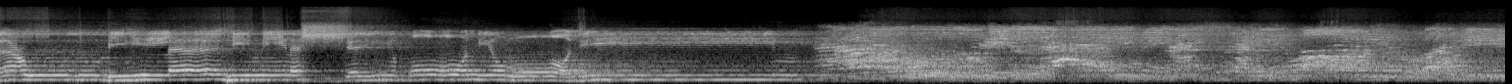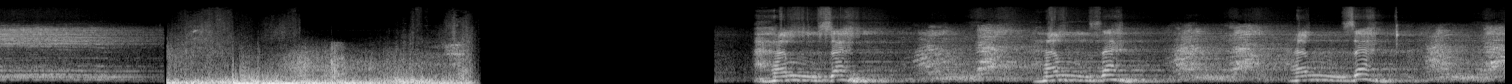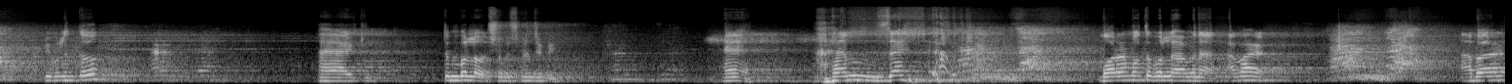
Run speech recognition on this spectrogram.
أعوذ بالله من الشيطان الرجيم. أعوذ بالله من الشيطان الرجيم همزة همزة. همزة. همزة, আপনি বলেন তো? হ্যাঁ তুমি বলো, সবুজ পঞ্জাবি? হ্যাঁ। মরার মতো বললে হবে না। আবার? আবার?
